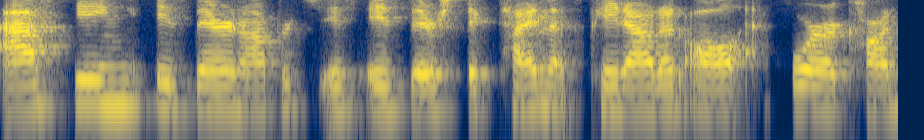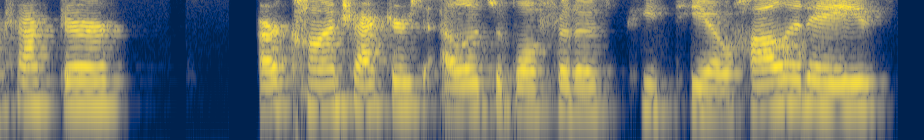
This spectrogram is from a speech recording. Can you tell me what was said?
asking is there an opportunity is, is there sick time that's paid out at all for a contractor? Are contractors eligible for those PTO holidays?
